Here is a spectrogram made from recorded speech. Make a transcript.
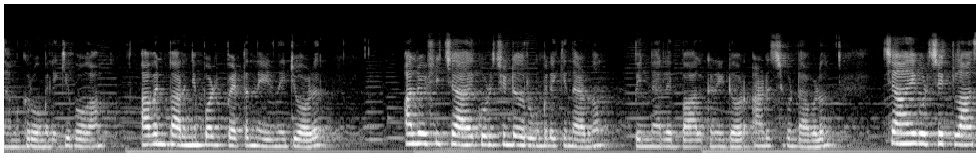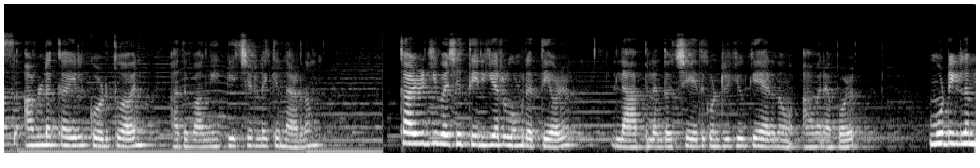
നമുക്ക് റൂമിലേക്ക് പോകാം. അവൻ പറഞ്ഞപ്പോൾ പെട്ടെന്ന് എഴുന്നേറ്റു അവൾ. അലോഷി ചായ കുടിച്ചിട്ട് റൂമിലേക്ക് നടന്നു. പിന്നാലെ ബാൽക്കണി ഡോർ അടച്ചുകൊണ്ട് അവളും ചായ കുടിച്ച ഗ്ലാസ് അവളുടെ കയ്യിൽ കൊടുത്തു അവൻ. അത് വാങ്ങി കിച്ചണിലേക്ക് നടന്നു. കഴുകി വെച്ച് തിരികെ റൂമിലെത്തിയവൾ ലാപ്പിലെന്തോ ചെയ്തുകൊണ്ടിരിക്കുകയായിരുന്നു അവനപ്പോൾ മുടിയിലും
